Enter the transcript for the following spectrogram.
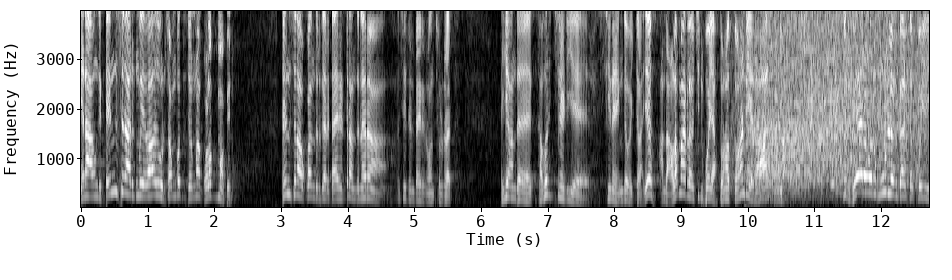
ஏன்னா அவங்க டென்ஷனாக இருக்கும்போது ஏதாவது ஒரு சம்பவத்தை சொன்னால் குழப்பமா போயிடும். டென்ஷனாக உட்காந்துருக்காரு டைரக்டர் அந்த நேரம் அசிஸ்டன்ட் டைரக்டர் வந்து சொல்கிறார் ஐயா அந்த கவர்ச்சி நடிய சீனை எங்கே வைக்கலாம்? ஏ அந்த அலமாரில் வச்சுட்டு போயா? தோண தோண்டி ஏதாவது பண்ணி. வேற ஒரு மூடில் இருக்காட்ட போய்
